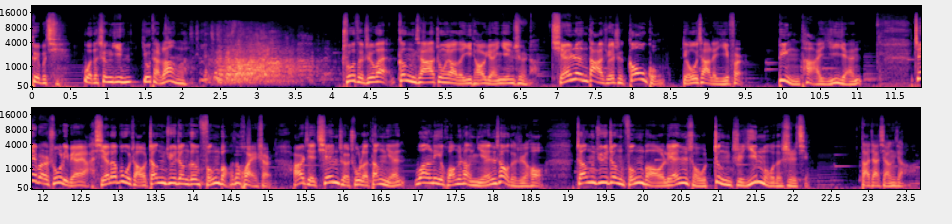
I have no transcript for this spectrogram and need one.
对不起。我的声音有点浪了。除此之外，更加重要的一条原因是呢，前任大学士高拱留下了一份病榻遗言。这本书里边呀，写了不少张居正跟冯保的坏事而且牵扯出了当年万历皇上年少的时候，张居正、冯保联手政治阴谋的事情。大家想想啊，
